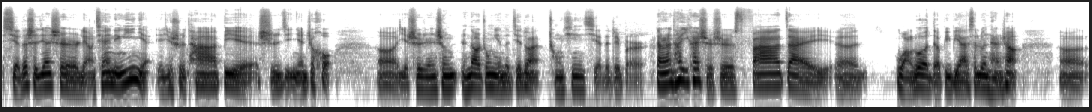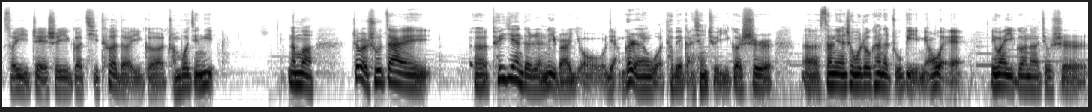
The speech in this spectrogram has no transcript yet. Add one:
写的时间是两千零一年，也就是他毕业十几年之后，呃，也是人生人到中年的阶段，重新写的这本。当然，他一开始是发在呃网络的 BBS 论坛上，呃，所以这也是一个奇特的一个传播经历。那么这本书在呃推荐的人里边有两个人我特别感兴趣，一个是呃三联生活周刊的主笔苗伟。另外一个呢，就是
